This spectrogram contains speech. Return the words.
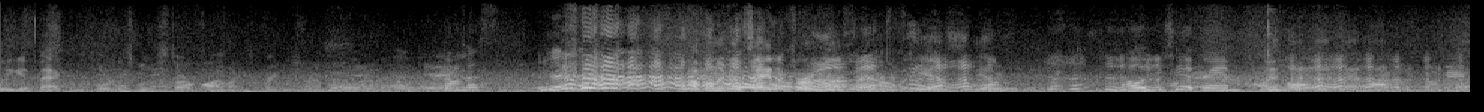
we get back from Florida, it's going to start feeling like spring time. Promise? I've only been saying it for a month now, but yes, yes. Hold you to it, Graham. Hold you to it.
